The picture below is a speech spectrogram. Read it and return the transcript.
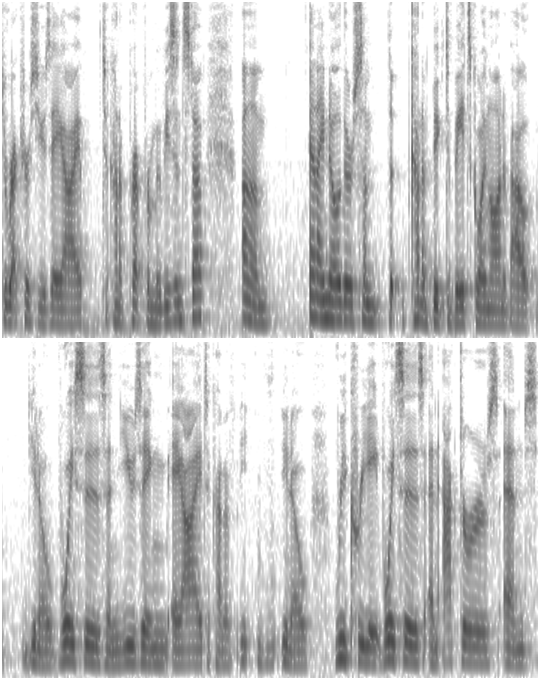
Directors use AI to kind of prep for movies and stuff. Um, and I know there's some th- kind of big debates going on about you know voices and using AI to kind of you know recreate voices and actors and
